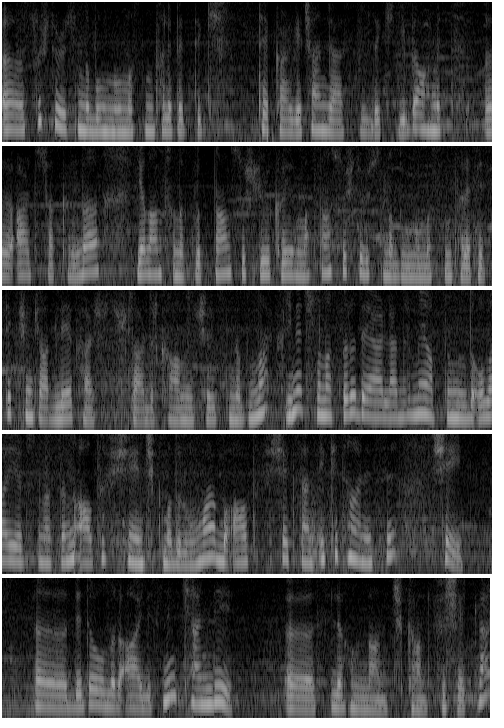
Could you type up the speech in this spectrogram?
Ee, suç duyurusunda bulunulmasını talep ettik tekrar geçen celsedeki gibi Ahmet e, Artış hakkında yalan tanıklıktan, suçluyu kayırmaktan suç duyurusunda bulunulmasını talep ettik. Çünkü adliyeye karşı suçlardır kanun içerisinde bunlar. Yine tutanakları değerlendirme yaptığımızda olay yeri tutanaklarının 6 fişeğin çıkma durumu var. Bu 6 fişekten 2 tanesi şey, e, Dedeoğulları ailesinin kendi e, silahından çıkan fişekler.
